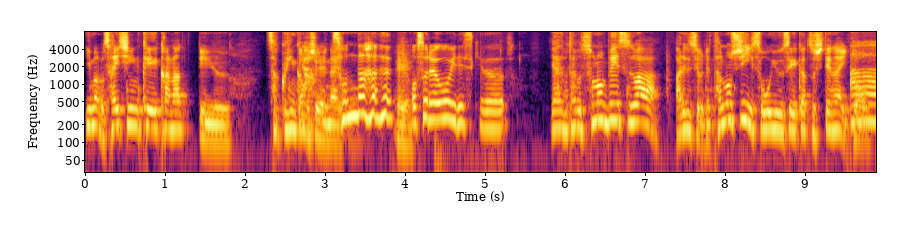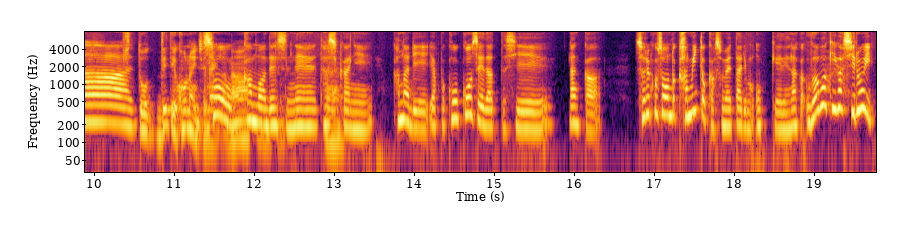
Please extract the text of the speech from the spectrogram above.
今の最新系かなっていう作品かもしれない。そんな、ええ恐れ多いですけどいや、でも多分そのベースは、あれですよね。楽しいそういう生活してないと、きっと出てこないんじゃないかそうな。かもですね確かに、かなりやっぱ高校生だったしなんかそれこそ本当髪とか染めたりも OK でなんか上履きが白い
